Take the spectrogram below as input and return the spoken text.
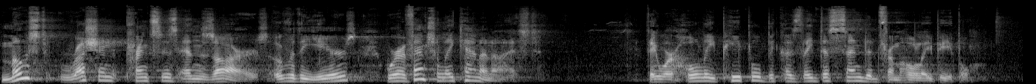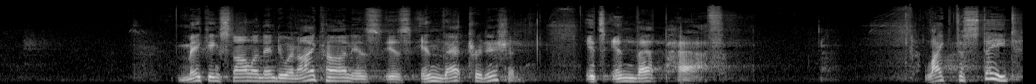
Most Russian princes and czars over the years were eventually canonized. They were holy people because they descended from holy people. Making Stalin into an icon is, is in that tradition, it's in that path. Like the state,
